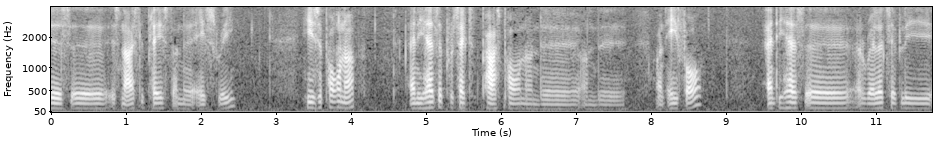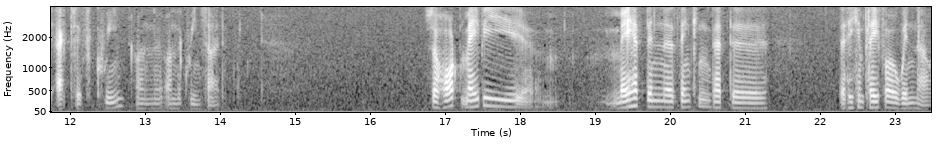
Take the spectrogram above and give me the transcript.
is uh, is nicely placed on the h3. He's a pawn up, and he has a protected pass pawn on the on the on a4, and he has a, a relatively active queen on on the queen side. So Hort maybe uh, may have been uh, thinking that uh, that he can play for a win now,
